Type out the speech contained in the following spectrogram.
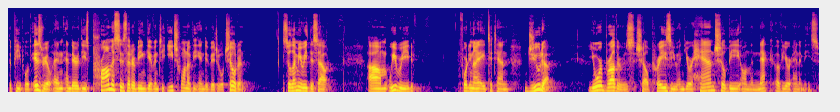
the people of Israel. And, and there are these promises that are being given to each one of the individual children. So let me read this out. Um, we read 49, 8 to 10. Judah, your brothers shall praise you, and your hand shall be on the neck of your enemies.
